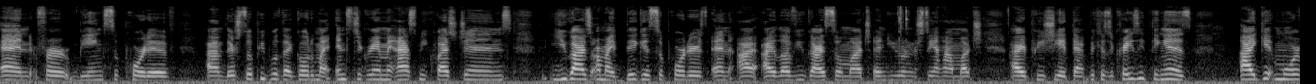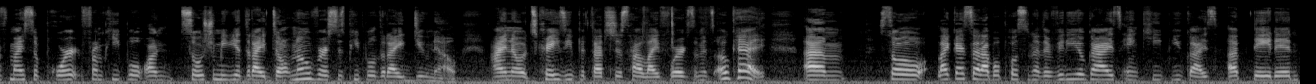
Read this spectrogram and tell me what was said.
and for being supportive. Um, there's still people that go to my Instagram and ask me questions. You guys are my biggest supporters, and I, I love you guys so much, and you understand how much I appreciate that. Because the crazy thing is, I get more of my support from people on social media that I don't know versus people that I do know. I know it's crazy, but that's just how life works, and it's okay. Um, so, like I said, I will post another video, guys, and keep you guys updated.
